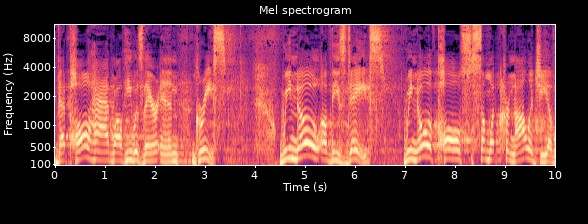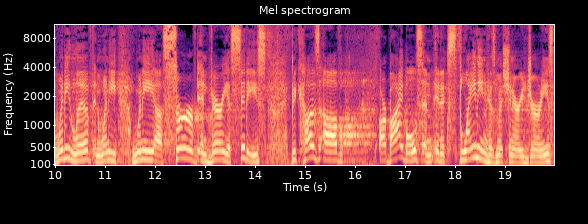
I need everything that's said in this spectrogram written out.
that Paul had while he was there in Greece. We know of these dates we know of Paul's somewhat chronology of when he lived and when he, when he uh, served in various cities because of our Bibles and it explaining his missionary journeys,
